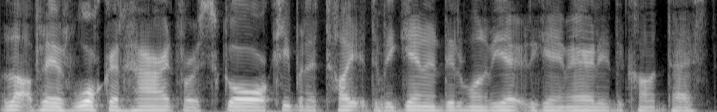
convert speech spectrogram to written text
a lot of players working hard for a score, keeping it tight at the beginning, didn't want to be out of the game early in the contest.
